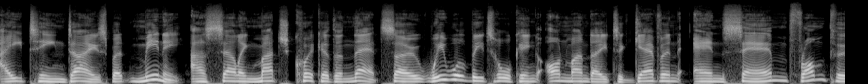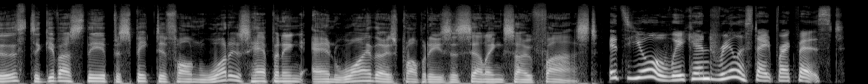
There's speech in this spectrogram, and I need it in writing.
18 days, but many are selling much quicker than that. So we will be talking on Monday to Gavin and Sam from Perth to give us their perspective on what is happening and why those properties are selling so fast It's your weekend real estate breakfast,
